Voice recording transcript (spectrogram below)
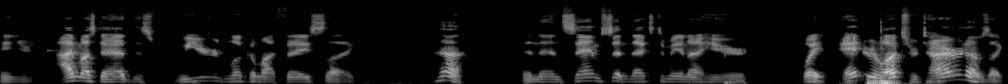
and you're. I must have had this weird look on my face, like, huh. And then Sam's sitting next to me, and I hear, wait, Andrew Luck's retiring? I was like,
